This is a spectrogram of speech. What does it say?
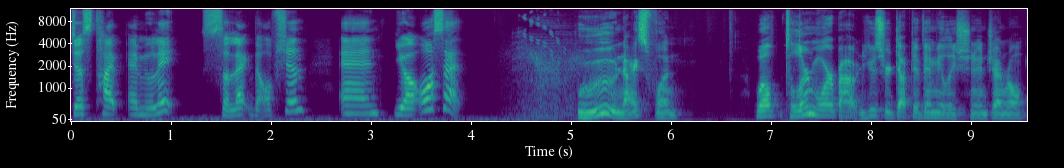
Just type emulate, select the option, and you are all set. Ooh, nice one. Well, to learn more about user adaptive emulation in general,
